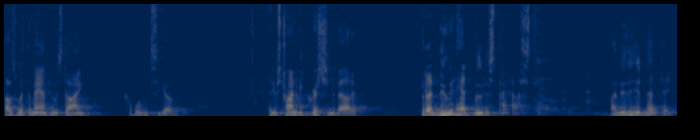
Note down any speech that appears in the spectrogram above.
I was with a man who was dying a couple of weeks ago, and he was trying to be Christian about it, but I knew he'd had Buddhist past. I knew that he had meditated.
